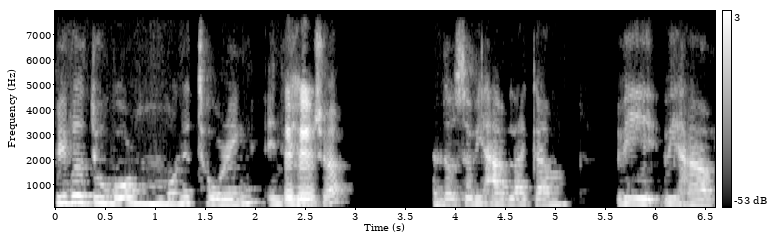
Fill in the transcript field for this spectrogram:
we will do more monitoring in hmm future. And also we have like um we we have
